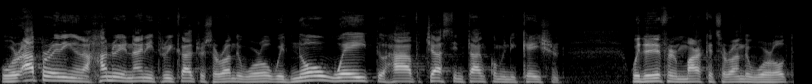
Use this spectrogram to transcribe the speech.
We were operating in 193 countries around the world with no way to have just-in-time communication with the different markets around the world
